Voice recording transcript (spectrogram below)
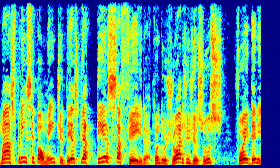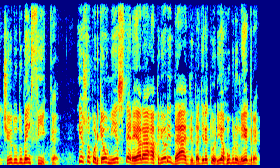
mas principalmente desde a terça-feira, quando Jorge Jesus foi demitido do Benfica. Isso porque o Mister era a prioridade da diretoria rubro-negra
